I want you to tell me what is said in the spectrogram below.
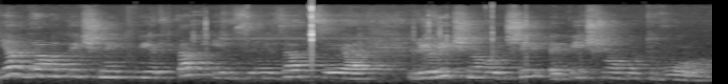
як драматичний твір, так і інсценізація ліричного чи епічного твору.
